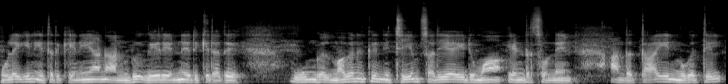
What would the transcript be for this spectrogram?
உலகின் இதற்கு இணையான அன்பு வேறு என்ன இருக்கிறது? உங்கள் மகனுக்கு நிச்சயம் சரியாயிடுமா? என்று சொன்னேன். அந்த தாயின் முகத்தில்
